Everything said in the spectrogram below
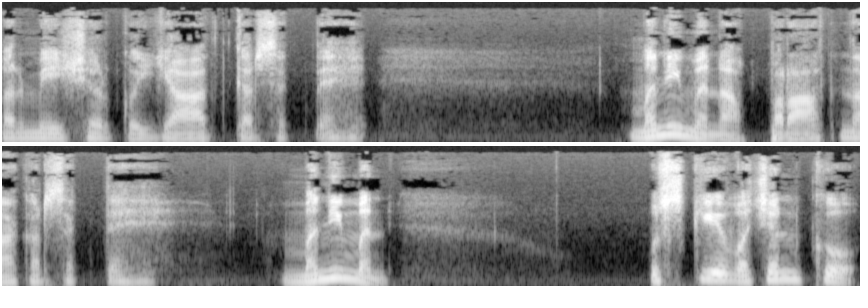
परमेश्वर को याद कर सकते हैं, मनी मन आप प्रार्थना कर सकते हैं, मनी मन उसके वचन को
